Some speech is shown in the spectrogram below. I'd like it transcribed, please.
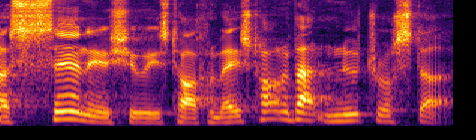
a sin issue he's talking about, he's talking about neutral stuff.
